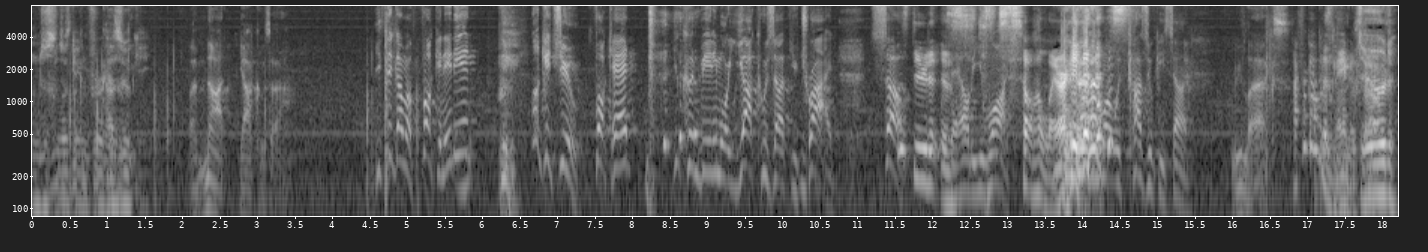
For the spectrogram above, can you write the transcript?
I'm just I'm just looking, looking for for Hazuki. Kazuki. I'm not Yakuza. You think I'm a fucking idiot? Look at you, fuckhead! You couldn't be any more Yakuza if you tried. So, This dude is the hell do you want? so what do you hilarious. want with Kazuki-san? Relax. I forgot what his name is. Dude,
